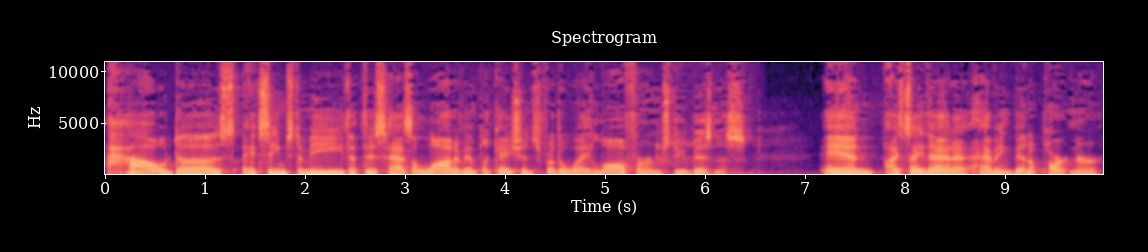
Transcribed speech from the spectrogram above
how does it seems to me that this has a lot of implications for the way law firms do business. And I say that having been a partner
